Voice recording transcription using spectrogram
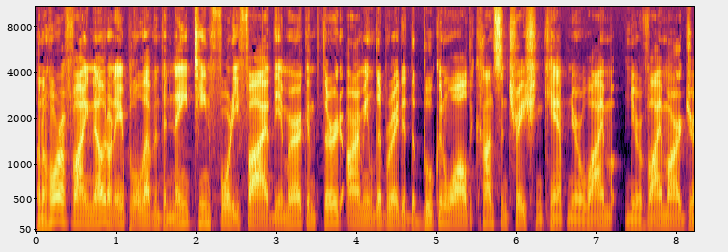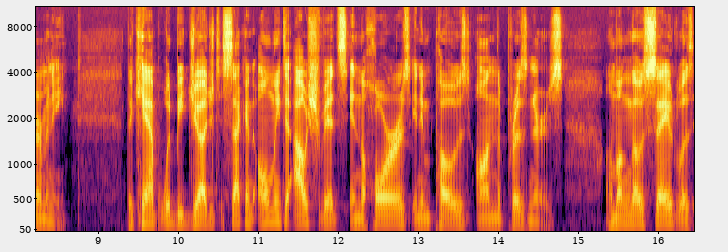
On a horrifying note, on April 11th, in 1945, the American Third Army liberated the Buchenwald concentration camp near Weimar, near Weimar, Germany. The camp would be judged second only to Auschwitz in the horrors it imposed on the prisoners. Among those saved was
